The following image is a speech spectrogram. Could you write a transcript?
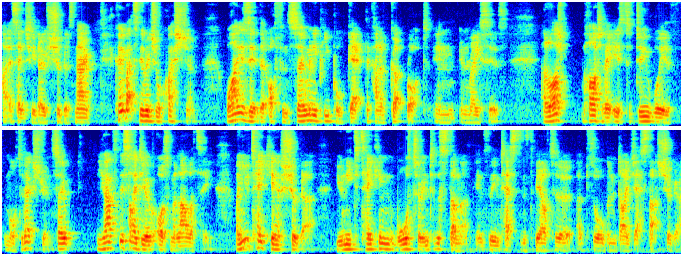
Uh, essentially those sugars. Now, coming back to the original question, why is it that often so many people get the kind of gut rot in, in races? A large part of it is to do with maltodextrin. So you have this idea of osmolality. When you take in a sugar, you need to take in water into the stomach, into the intestines to be able to absorb and digest that sugar.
